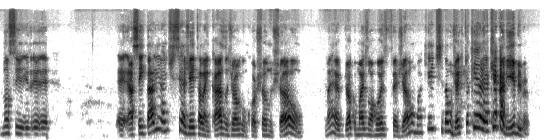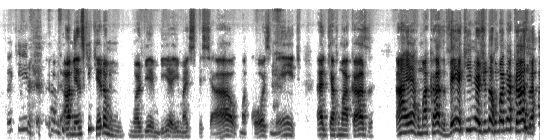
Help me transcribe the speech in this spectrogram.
não se é, é, é, aceitarem, a gente se ajeita lá em casa, joga um colchão no chão, né? Joga mais um arroz e feijão, mas aqui a gente se dá um jeito. Aqui, é, aqui é Caribe, meu. Aqui, a, a menos que queira um, um Airbnb aí mais especial, alguma coisa em mente. Ah, ele quer arrumar a casa. Ah, é, arrumar a casa. Vem aqui e me ajuda a arrumar minha casa.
